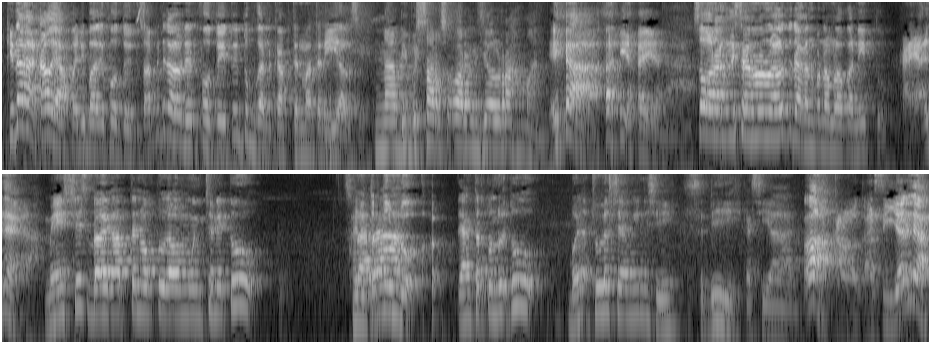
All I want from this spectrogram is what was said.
Kita nggak tahu ya apa di balik foto itu, tapi kalau dari foto itu itu bukan kapten material sih. Nabi besar seorang Ziaul Rahman. Iya, iya, iya. Seorang Cristiano Ronaldo tidak akan pernah melakukan itu, kayaknya ya. Messi sebagai kapten waktu lawan Munchen itu Hanya tertunduk. Yang tertunduk itu banyak cules yang ini sih, sedih, kasihan. Ah, kalau kasihan ya,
